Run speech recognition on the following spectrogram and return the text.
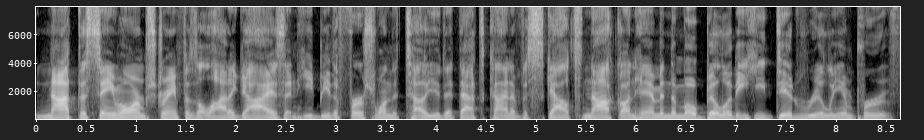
not the same arm strength as a lot of guys, and he'd be the first one to tell you that that's kind of a scout's knock on him. And the mobility, he did really improve.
